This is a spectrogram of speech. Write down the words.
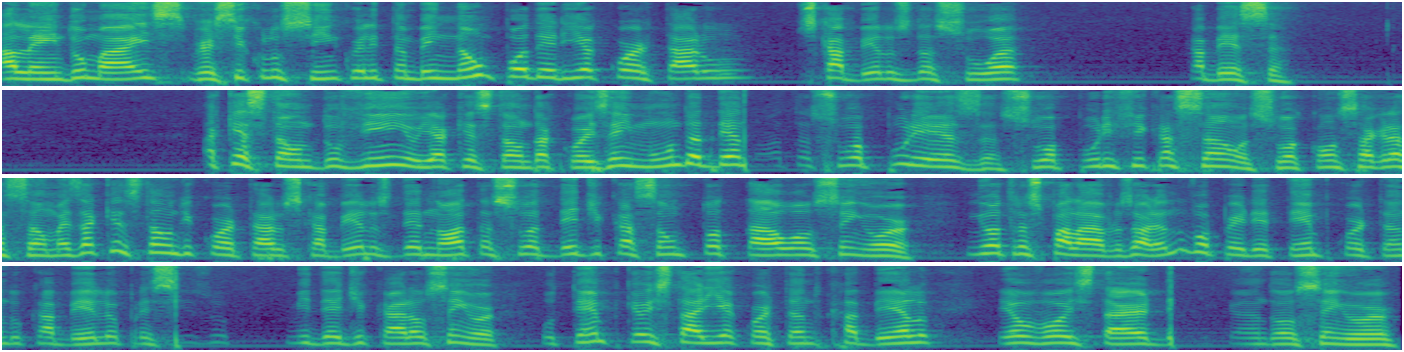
Além do mais, versículo 5, ele também não poderia cortar os cabelos da sua cabeça. A questão do vinho e a questão da coisa imunda denota sua pureza, sua purificação, a sua consagração, mas a questão de cortar os cabelos denota sua dedicação total ao Senhor. Em outras palavras, olha, eu não vou perder tempo cortando o cabelo, eu preciso me dedicar ao Senhor. O tempo que eu estaria cortando cabelo, eu vou estar dedicando ao Senhor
